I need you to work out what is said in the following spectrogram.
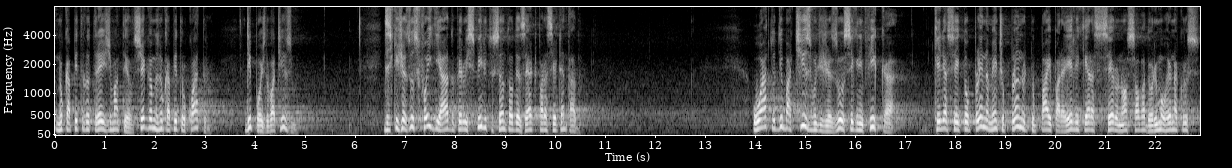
no capítulo 3 de Mateus, chegamos no capítulo 4, depois do batismo. Diz que Jesus foi guiado pelo Espírito Santo ao deserto para ser tentado. O ato de batismo de Jesus significa que ele aceitou plenamente o plano do Pai para ele, que era ser o nosso Salvador e morrer na cruz.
